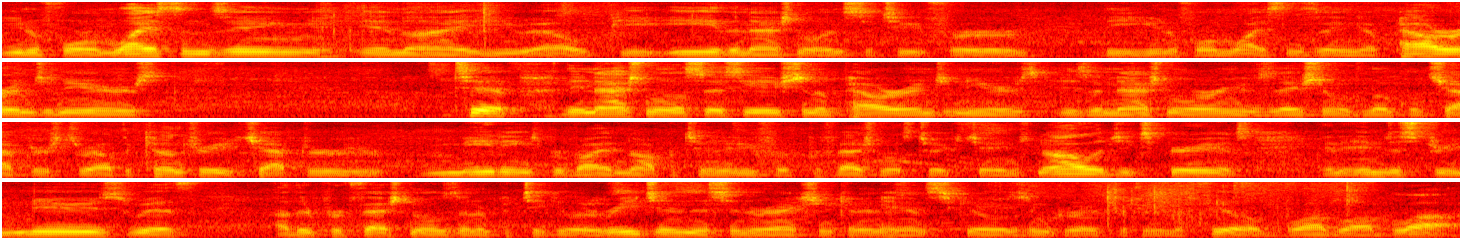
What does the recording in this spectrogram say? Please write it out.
Uniform Licensing, NIULPE, the National Institute for the Uniform Licensing of Power Engineers Tip The National Association of Power Engineers is a national organization with local chapters throughout the country. Chapter meetings provide an opportunity for professionals to exchange knowledge, experience, and industry news with other professionals in a particular region. This interaction can enhance skills and growth within the field. Blah, blah, blah.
